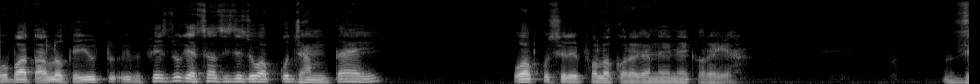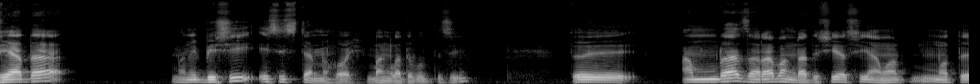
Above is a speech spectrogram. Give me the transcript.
वो बात आलोक है यूट्यूब फेसबुक ऐसा चीज़ है जो आपको जानता है वो आपको सिर्फ फॉलो करेगा नहीं नहीं करेगा ज़्यादा মানে বেশি এই সিস্টেমে হয় বাংলাতে বলতেছি তো আমরা যারা বাংলাদেশি আছি আমার মতে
